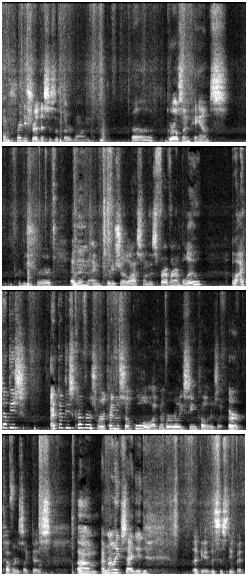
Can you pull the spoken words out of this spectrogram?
I'm pretty sure this is the third one. Uh, Girls in Pants. I'm pretty sure, and then I'm pretty sure the last one is Forever in Blue. Well, I thought these I thought these covers were kind of so cool. I've never really seen colors like or covers like this. Um, I'm really excited. Okay, this is stupid.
